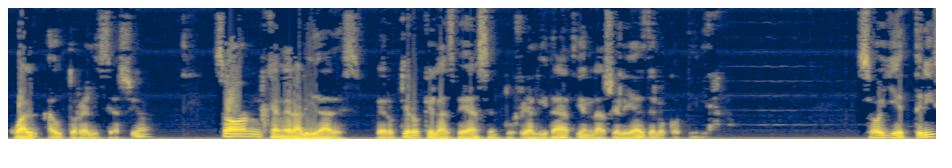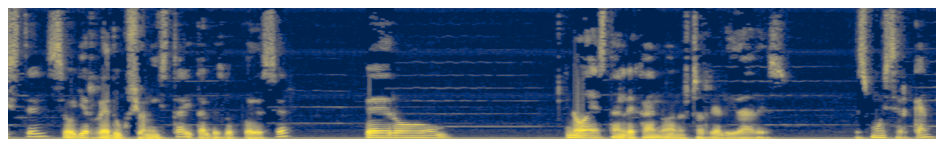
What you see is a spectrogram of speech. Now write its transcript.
cuál autorrealización. Son generalidades, pero quiero que las veas en tu realidad y en las realidades de lo cotidiano. Se oye triste, se oye reduccionista y tal vez lo puede ser, pero no es tan lejano a nuestras realidades es muy cercano.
